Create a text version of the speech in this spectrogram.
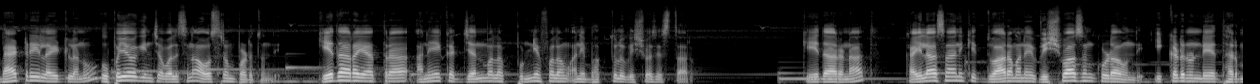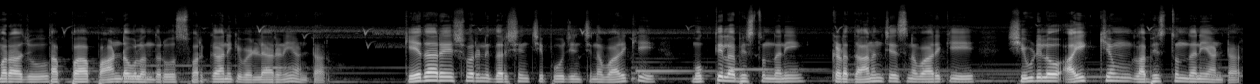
బ్యాటరీ లైట్లను ఉపయోగించవలసిన అవసరం పడుతుంది. కేదారయాత్ర అనేక జన్మల పుణ్యఫలం అని భక్తులు విశ్వసిస్తారు. కేదారనాథ్ కైలాసానికి ద్వారమనే విశ్వాసం కూడా ఉంది. ఇక్కడ నుండే ధర్మరాజు తప్ప పాండవులందరూ స్వర్గానికి వెళ్ళారని అంటారు. కేదారేశ్వరుని దర్శించి పూజించిన వారికి ముక్తి లభిస్తుందని ఇక్కడ దానం చేసిన వారికి శివుడిలో ఐక్యం లభిస్తుందని అంటారు.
